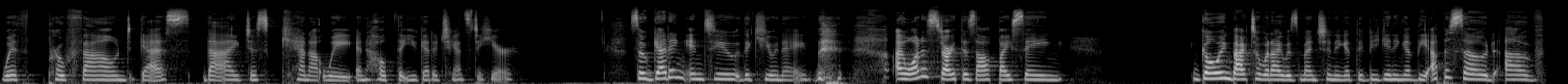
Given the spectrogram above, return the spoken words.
with profound guests that I just cannot wait and hope that you get a chance to hear. So getting into the Q&A, I want to start this off by saying going back to what I was mentioning at the beginning of the episode of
